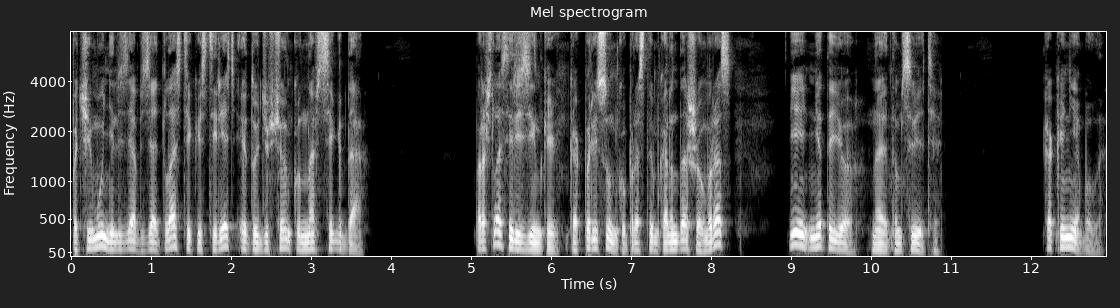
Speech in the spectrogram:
«Почему нельзя взять ластик и стереть эту девчонку навсегда?» Прошлась резинкой, как по рисунку простым карандашом, раз — и нет ее на этом свете. Как и не было.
